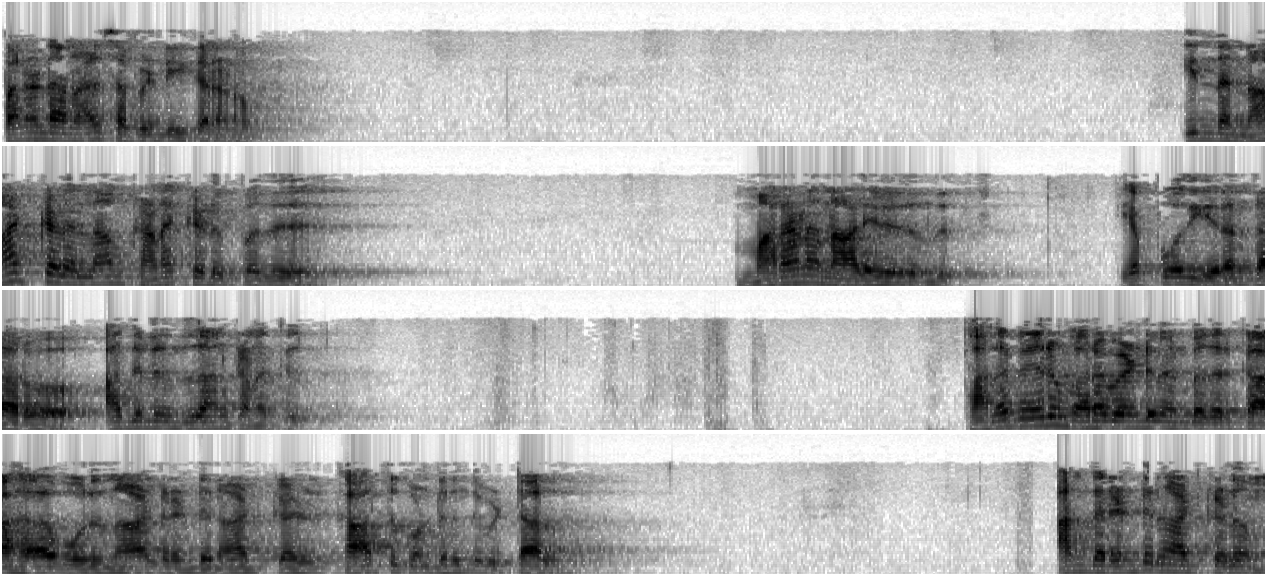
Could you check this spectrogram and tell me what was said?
பன்னெண்டாம் நாள் சபிண்டீகரணம். இந்த நாட்கள் எல்லாம் கணக்கெடுப்பது மரண நாளிலிருந்து எப்போது இறந்தாரோ அதிலிருந்து தான் கணக்கு. பல பேரும் வர வேண்டும் என்பதற்காக ஒரு நாள் ரெண்டு நாட்கள் காத்து கொண்டிருந்து விட்டால் அந்த ரெண்டு நாட்களும்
